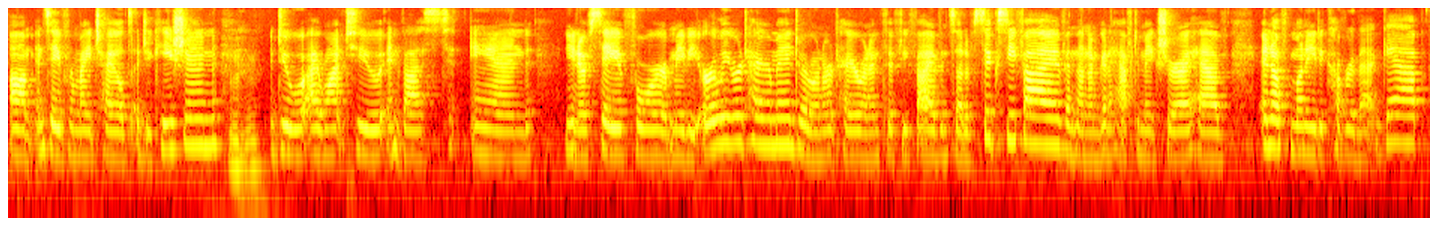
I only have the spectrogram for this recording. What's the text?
um, and save for my child's education? Do I want to invest and you know, save for maybe early retirement? Do I want to retire when I'm 55 instead of 65? And then I'm going to have to make sure I have enough money to cover that gap?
